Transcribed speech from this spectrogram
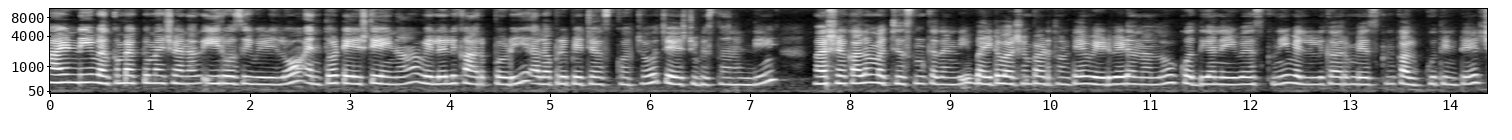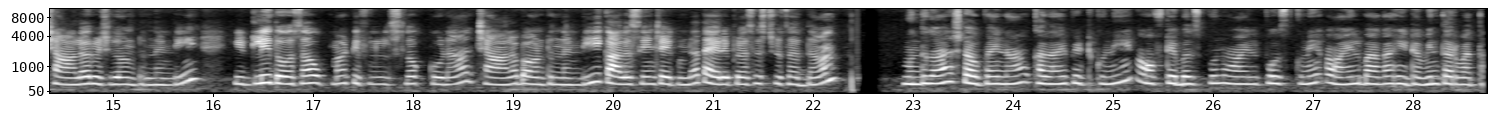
హాయ్ అండి welcome back to my channel. ఈరోజు ఈ వీడియోలో ఎంతో టేస్టీ అయిన వెల్లుల్లి కారపొడి ఎలా ప్రిపేర్ చేసుకోవచ్చో చేసి చూపిస్తానండి. వర్షాకాలం వచ్చేస్తుంది కదండి బయట వర్షం పడుతుంటే వేడివేడి అన్నంలో కొద్దిగా నెయ్యి వేసుకుని వెల్లుల్లి కారం వేసుకుని కలుపుకు తింటే చాలా రుచిగా ఉంటుందండి. ఇడ్లీ దోశ ఉప్మా టిఫిన్స్లో కూడా చాలా బాగుంటుందండి. ఆలస్యం చేయకుండా తయారీ ప్రాసెస్ చూసేద్దాం. ముందుగా స్టవ్ పైన కళాయి పెట్టుకుని హాఫ్ టేబుల్ స్పూన్ ఆయిల్ పోసుకుని ఆయిల్ బాగా హీట్ అయిన తర్వాత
